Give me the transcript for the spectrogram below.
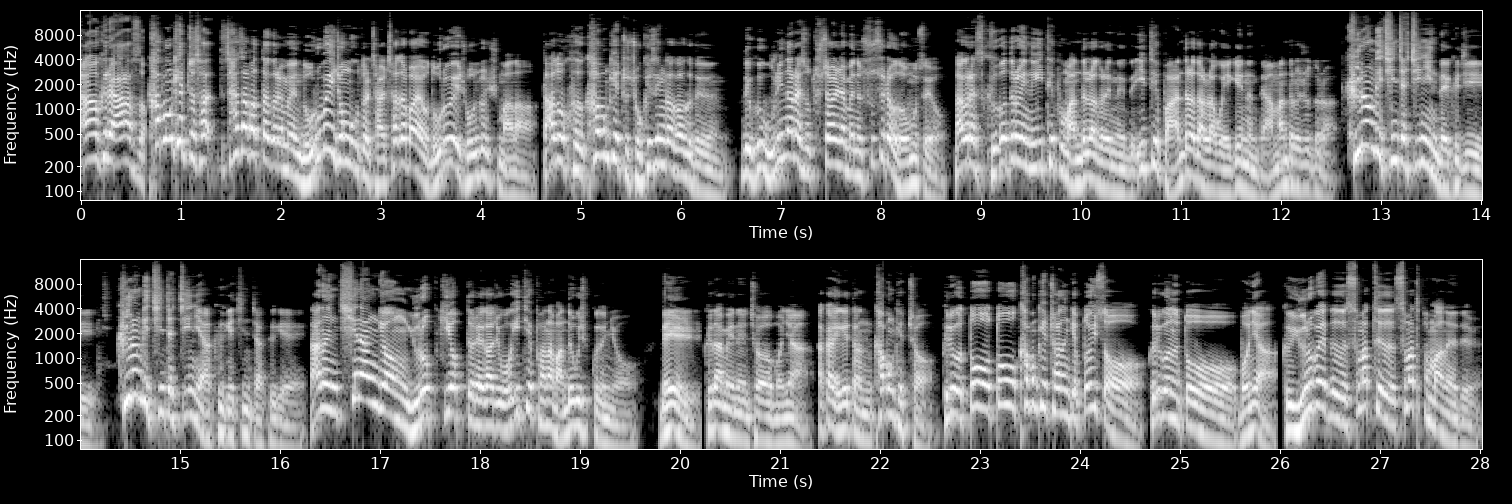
아 그래 알았어. 카본 캡처 사- 찾아봤다 그러면 노르웨이 종목들 잘 찾아봐요. 노르웨이 좋은 종목 많아. 나도 그 카본 캡처 좋게 생각하거든. 근데 그 우리나라에서 투자하려면 수수료가 너무 세요. 나 그래서 그거 들어있는 ETF 만들라 그랬는데 ETF 만들어달라고 얘기했는데 안 만들어주더라. 그런 게 진짜 찐인데 그지? 그런 게 진짜 찐이야. 그게 진짜 그게. 나는 친환경 유럽 기업들 해가지고 ETF 하나 만들고 싶거든요 내일. 그 다음에는 저 뭐냐? 아까 얘기했던 카본 캡처. 그리고 또 또 카본 캡처 하는 게 또 있어. 그리고는 또 뭐냐? 그 유럽의 그 스마트 스마트팜 하는 애들.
